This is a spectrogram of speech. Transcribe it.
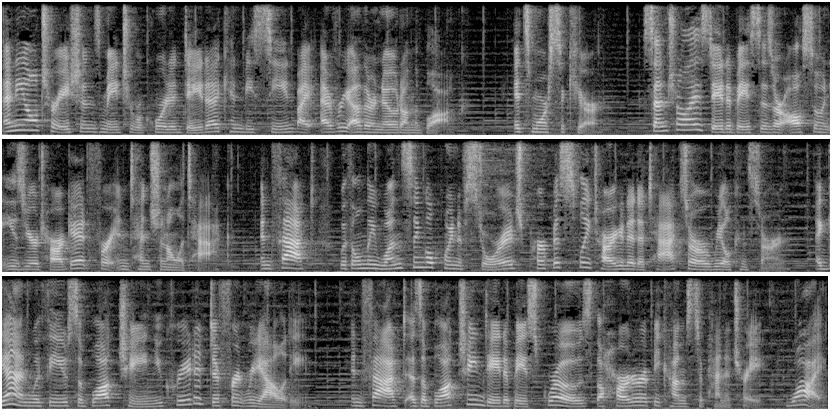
any alterations made to recorded data can be seen by every other node on the block. It's more secure. Centralized databases are also an easier target for intentional attack. In fact, with only one single point of storage, purposefully targeted attacks are a real concern. Again, with the use of blockchain, you create a different reality. In fact, as a blockchain database grows, the harder it becomes to penetrate. Why?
